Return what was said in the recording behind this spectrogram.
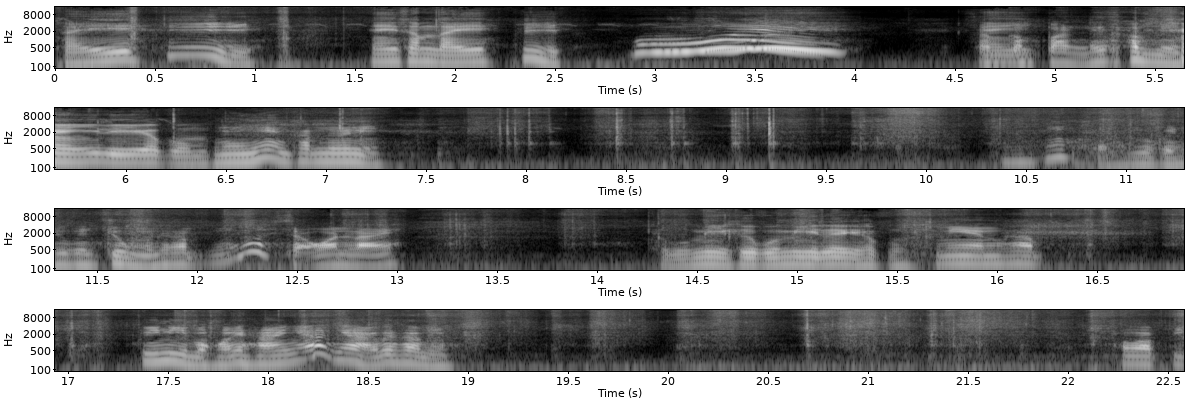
ใส่พี่ในซ้ำใดพี่อุ้ย สำกำปั้นเลยครับนี่ใช่ลีครับผมใหญ่แห้งครับหน่วยนี่แต่อยู่ก็อยู่เป็นจุ่มนะครับโอ้ยสะออนไหลายแต่บ่มีคือบ่มีเลยครับผมแมนครับปีนี้บอกหอยหายากยากๆเลยครับนี่เพราะว่าปี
